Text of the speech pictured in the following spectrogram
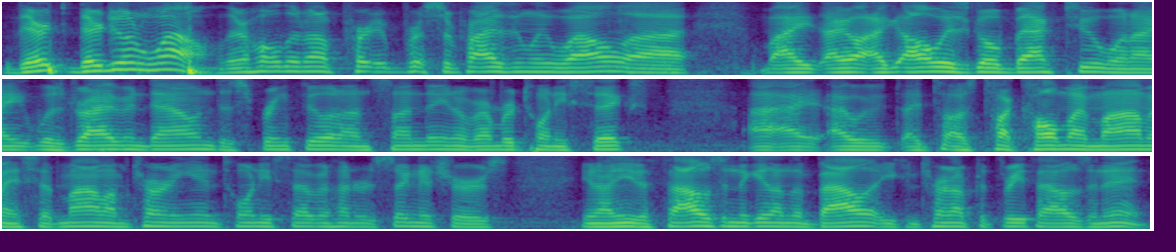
they're they're doing well. They're holding up pretty, pretty surprisingly well. Uh, I, I I always go back to when I was driving down to Springfield on Sunday, November 26th. I I, would, I, t- I was t- called my mom. I said, "Mom, I'm turning in 2,700 signatures. You know, I need a thousand to get on the ballot. You can turn up to 3,000 in."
